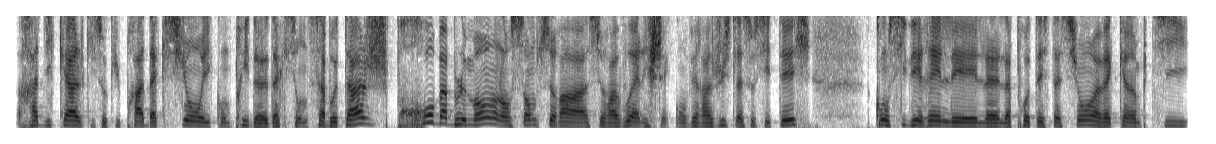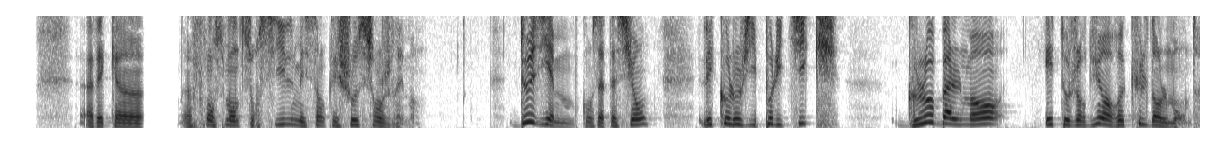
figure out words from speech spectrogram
radical qui s'occupera d'actions, y compris d'actions de sabotage, probablement l'ensemble sera voué à l'échec. On verra juste la société considérer la, protestation avec un petit avec un, un froncement de sourcils, mais sans que les choses changent vraiment. Deuxième constatation, l'écologie politique, globalement, est aujourd'hui en recul dans le monde.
